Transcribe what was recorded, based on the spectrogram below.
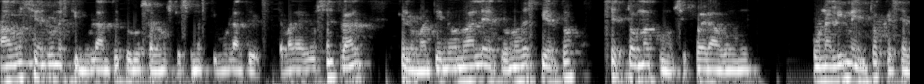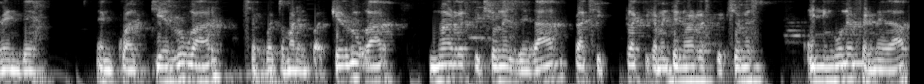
aún siendo un estimulante, todos sabemos que es un estimulante del sistema nervioso central, que lo mantiene uno alerta, uno despierto, se toma como si fuera un, un alimento que se vende en cualquier lugar, se puede tomar en cualquier lugar, no hay restricciones de edad, prácticamente no hay restricciones en ninguna enfermedad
